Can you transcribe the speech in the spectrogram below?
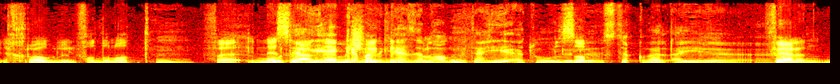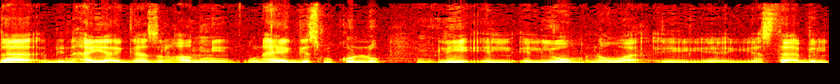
إخراج للفضلات. فالناس اللي عندها وتهيئة كمان مشاكل الجهاز الهضمي تهيئته. لاستقبال أي فعلا ده بنهيئ الجهاز الهضمي ونهيئ الجسم كله لليوم إن هو يستقبل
